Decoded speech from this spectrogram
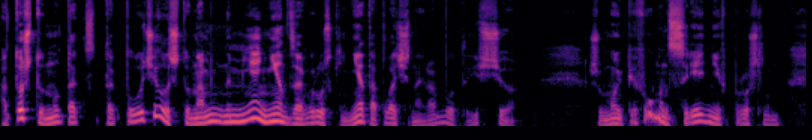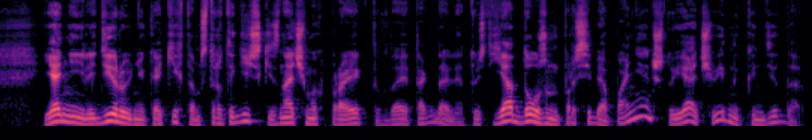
а то, что ну, так, так получилось, что на, на меня нет загрузки, нет оплаченной работы, и все. Что мой перформанс средний в прошлом. Я не лидирую никаких там стратегически значимых проектов, да, и так далее. То есть я должен про себя понять, что я очевидный кандидат.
